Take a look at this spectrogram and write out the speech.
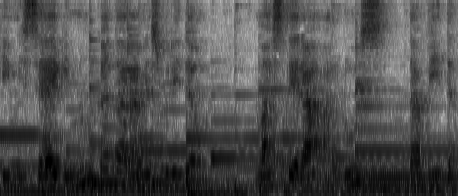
Quem me segue nunca andará na escuridão, mas terá a luz da vida.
